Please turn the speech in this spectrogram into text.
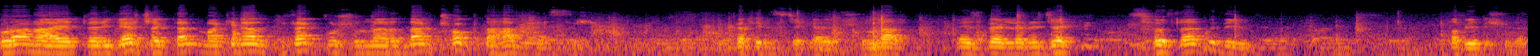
Kur'an ayetleri gerçekten makinalı tüfek kurşunlarından çok daha müessir. Dikkatinizi çekerim. Şunlar ezberlenecek sözler mi değil? Tabii düşünelim.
